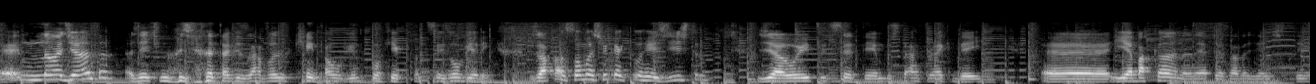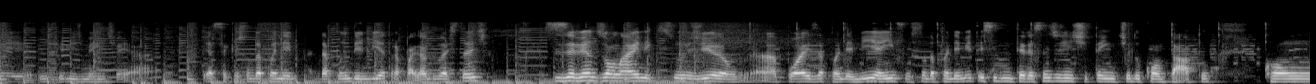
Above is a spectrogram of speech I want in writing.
É, não adianta, a gente não adianta avisar quem está ouvindo, porque quando vocês ouvirem já passou, mas fica aqui o registro, dia 8 de setembro, Star Trek Day. É, e é bacana, né? Apesar da gente ter, infelizmente, a, essa questão da, pandem da pandemia atrapalhado bastante. Esses eventos online que surgiram após a pandemia, em função da pandemia, tem sido interessante. A gente tem tido contato com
